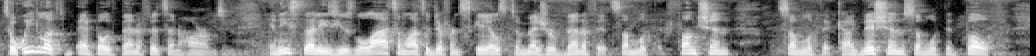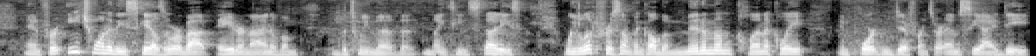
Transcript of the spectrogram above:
So we looked at both benefits and harms. And these studies used lots and lots of different scales to measure benefits. Some looked at function, some looked at cognition, some looked at both. And for each one of these scales, there were about eight or nine of them between the, the 19 studies, we looked for something called the minimum clinically important difference, or MCID.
